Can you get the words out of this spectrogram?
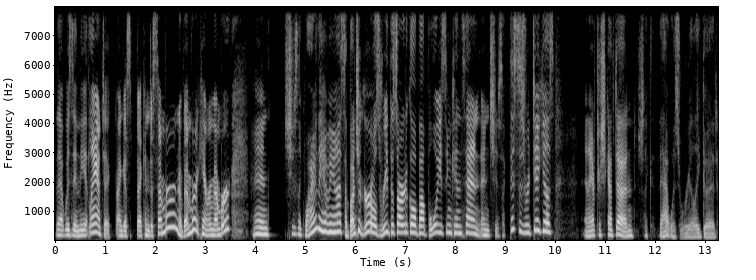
that was in the Atlantic, I guess back in December, November, I can't remember. And she was like, Why are they having us, a bunch of girls, read this article about boys and consent? And she was like, This is ridiculous. And after she got done, she's like, That was really good.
